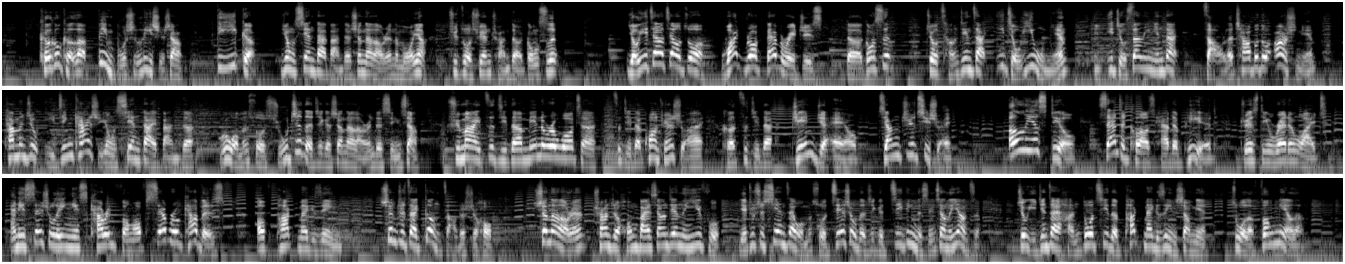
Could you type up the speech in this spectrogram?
可口可乐并不是历史上第一个用现代版的圣诞老人的模样去做宣传的公司。有一家叫做 White Rock Beverages 的公司，就曾经在1915年，比1930年代早了差不多二十年， 他们就已经开始用现代版的为我们所熟知的这个圣诞老人的形象，去卖自己的 mineral water、自己的矿泉水和自己的 ginger ale 姜汁汽水。Earlier still, Santa Claus had appeared dressed in red and white and essentially in its current form of several covers of Park magazine。甚至在更早的时候， 圣诞老人穿着红白相间的衣服，也就是现在我们所接受的这个既定的形象的样子，就已经在很多期的 Park magazine 上面做了封面了。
